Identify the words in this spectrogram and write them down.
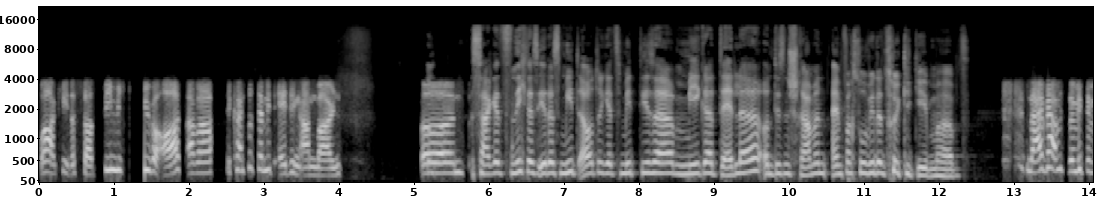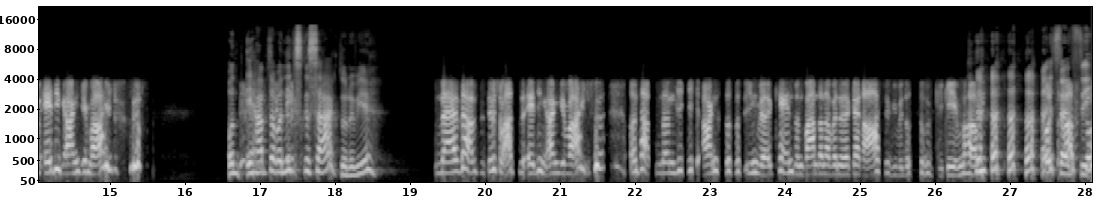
wow, okay, das schaut ziemlich über aus, aber ihr könnt das ja mit Edding anmalen. Und Sag jetzt nicht, dass ihr das Mietauto jetzt mit dieser Megadelle und diesen Schrammen einfach so wieder zurückgegeben habt. nein, wir haben es dann mit dem Edding angemalt. Und ihr habt aber nichts gesagt, oder wie? nein, wir haben es mit dem schwarzen Edding angemalt und hatten dann wirklich Angst, dass das irgendwer erkennt und waren dann aber in der Garage, wie wir das zurückgegeben haben. Ihr seid die so-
